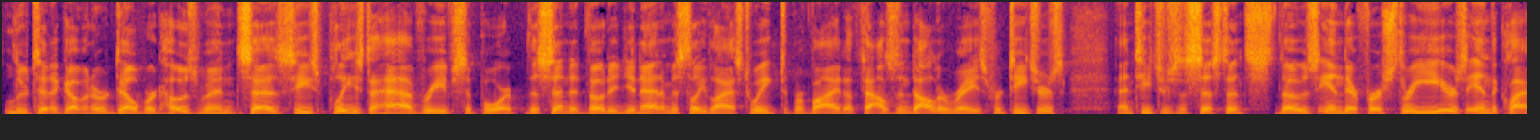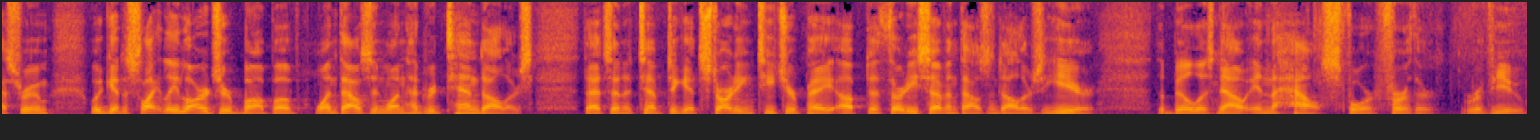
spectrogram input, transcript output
Lieutenant Governor Delbert Hosemann says he's pleased to have Reeves' support. The Senate voted unanimously last week to provide a $1,000 raise for teachers and teachers' assistants. Those in their first three years in the classroom would get a slightly larger bump of $1,110. That's an attempt to get starting teacher pay up to $37,000 a year. The bill is now in the House for further review.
